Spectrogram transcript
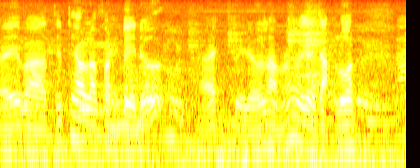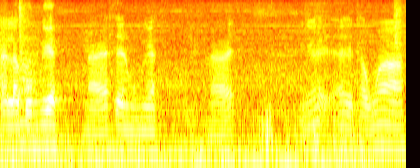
Đấy và tiếp theo là phần bể đỡ. Đấy bể đỡ làm rất là dày dặn luôn. Đây là buồng nghiền. Đấy đây là buồng nghiền đấy. Những hệ, hệ thống uh,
